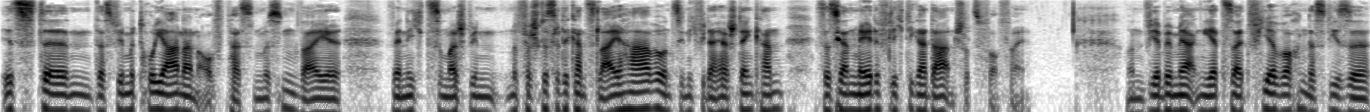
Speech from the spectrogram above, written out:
ist, ähm, dass wir mit Trojanern aufpassen müssen, weil wenn ich zum Beispiel eine verschlüsselte Kanzlei habe und sie nicht wiederherstellen kann, ist das ja ein meldepflichtiger Datenschutzvorfall. Und wir bemerken jetzt seit vier Wochen, dass diese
